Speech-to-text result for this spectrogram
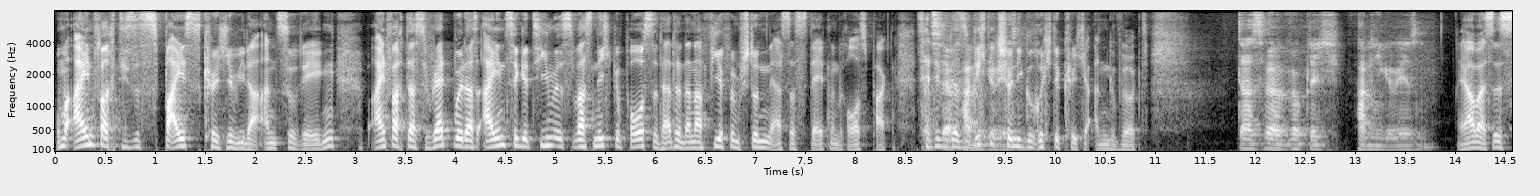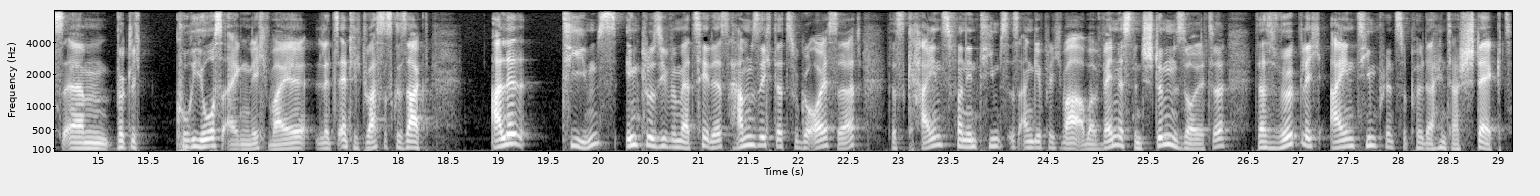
um einfach diese Spice-Küche wieder anzuregen? Einfach, dass Red Bull das einzige Team ist, was nicht gepostet hat und dann nach vier, fünf Stunden erst das Statement rauspacken. Das, das hätte wieder so richtig gewesen. schön die Gerüchteküche angewirkt. Das wäre wirklich funny gewesen. Ja, aber es ist ähm, wirklich kurios eigentlich, weil letztendlich, du hast es gesagt, alle Teams, inklusive Mercedes, haben sich dazu geäußert, dass keins von den Teams es angeblich war. Aber wenn es denn stimmen sollte, dass wirklich ein Team-Principle dahinter steckt,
